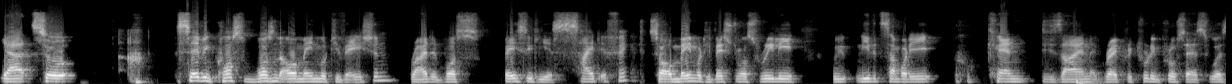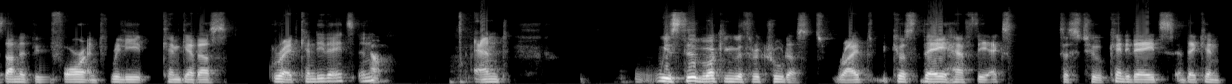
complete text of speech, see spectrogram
Yeah. So uh, saving costs wasn't our main motivation, right? It was basically a side effect. So our main motivation was really we needed somebody who can design a great recruiting process, who has done it before, and really can get us great candidates in. Yeah. And we're still working with recruiters, right? Because they have the access to candidates and they can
